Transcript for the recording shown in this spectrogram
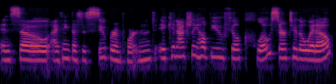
and so I think this is super important. It can actually help you feel closer to the widow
